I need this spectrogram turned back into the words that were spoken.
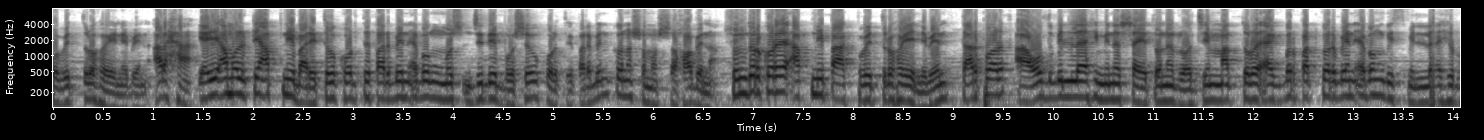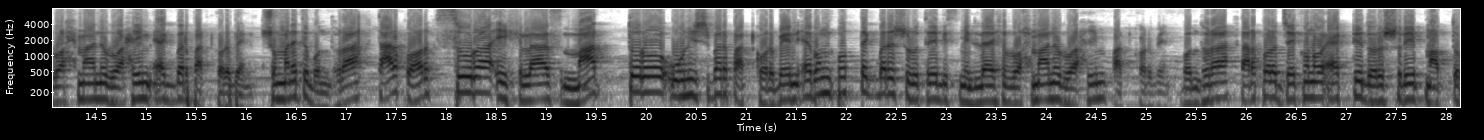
পবিত্র হয়ে নেবেন। আর হ্যাঁ এই আমলটি আপনি বাড়িতেও করতে পারবেন এবং মসজিদে বসেও করতে পারবেন, কোনো সমস্যা হবে না। সুন্দর করে আপনি পাক পবিত্র হয়ে নেবেন, তারপর আউদবিল্লাহ হিমিনা শাইতানির রজিম মাত্র একবার পাঠ করবেন এবং বিসমিল্লাহ রহমান রহিম একবার পাঠ করবেন। সম্মানিত বন্ধুরা, তারপর সুরা ইখলাস মাত্র মাত্র উনিশ বার পাঠ করবেন এবং প্রত্যেকবারের শুরুতে বিসমিল্লাহ রহমান রাহিম পাঠ করবেন। বন্ধুরা, তারপর যে কোনো একটি দরুদ শরীফ মাত্র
